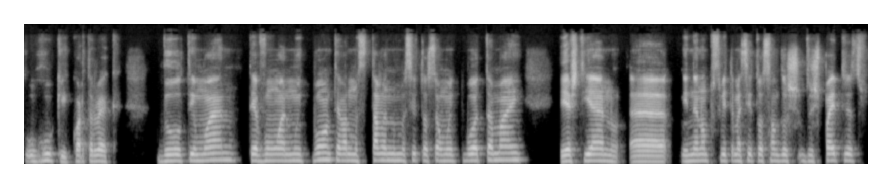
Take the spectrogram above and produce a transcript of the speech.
o rookie quarterback do último ano, teve um ano muito bom, teve numa, estava numa situação muito boa também. Este ano uh, ainda não percebi também a situação dos, dos Patriots.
